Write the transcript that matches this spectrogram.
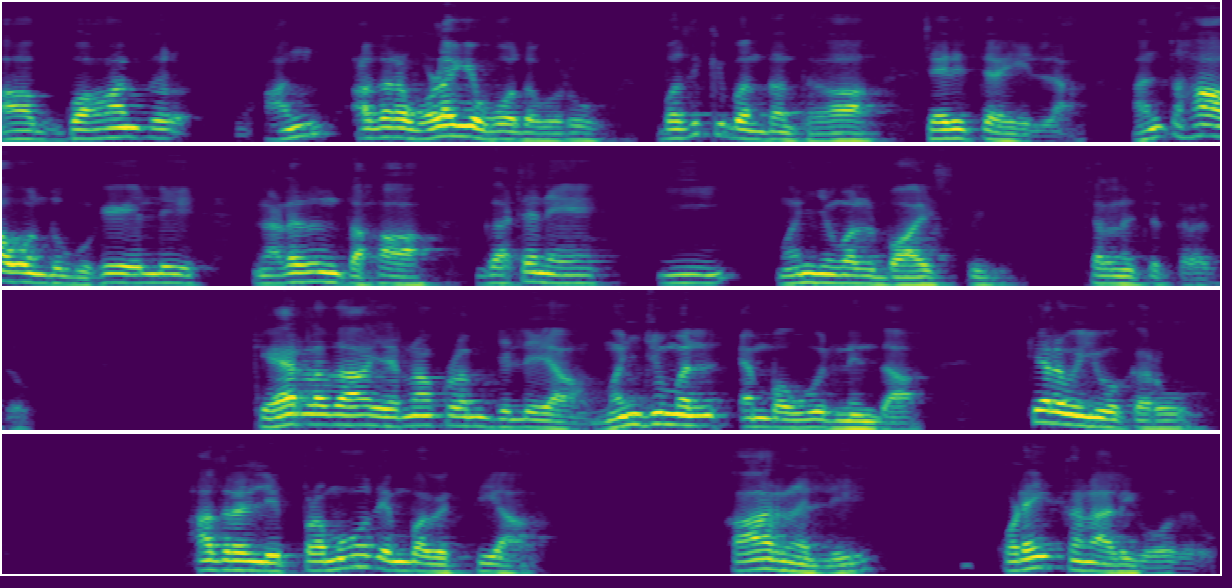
ಆ ಗುಹಾಂತ, ಅನ್, ಅದರ ಒಳಗೆ ಹೋದವರು ಬದುಕಿ ಬಂದಂತಹ ಚರಿತ್ರೆ ಇಲ್ಲ. ಅಂತಹ ಒಂದು ಗುಹೆಯಲ್ಲಿ ನಡೆದಂತಹ ಘಟನೆ ಈ ಮಂಜುಮಲ್ ಬಾಯ್ಸ್ ಚಲನಚಿತ್ರದ್ದು. ಕೇರಳದ ಎರ್ನಾಕುಳಂ ಜಿಲ್ಲೆಯ ಮಂಜುಮಲ್ ಎಂಬ ಊರಿನಿಂದ ಕೆಲವು ಯುವಕರು ಅದರಲ್ಲಿ ಪ್ರಮೋದ್ ಎಂಬ ವ್ಯಕ್ತಿಯ ಕಾರ್ನಲ್ಲಿ ಕೊಡೈಕನಾಲಿಗೆ ಹೋದರು.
